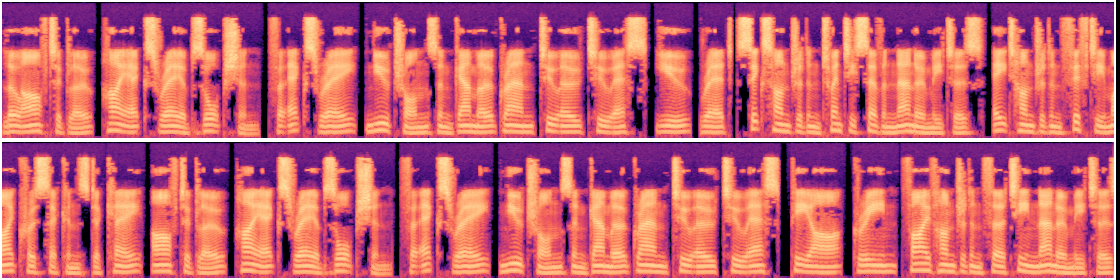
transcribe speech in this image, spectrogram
low afterglow, high X-ray absorption, for X-ray, neutrons and gamma GRAND 202S, U, red 627 nanometers nanometers, 850 microseconds decay, afterglow, high X-ray absorption, for X-ray, neutrons and gamma Gran 202s, PR, green 513 nanometers,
